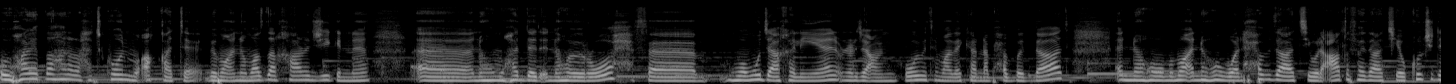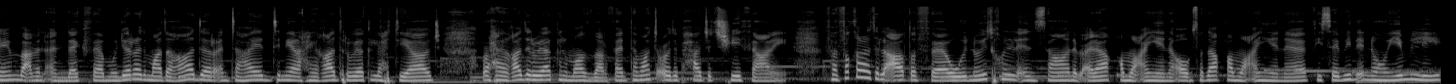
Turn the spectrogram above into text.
وهاي الظاهرة راح تكون مؤقتة. بما أنه مصدر خارجي قلنا آه أنه مهدد أنه يروح فهو مو داخليا. ونرجع ونقول مثل ما ذكرنا بحب الذات أنه بما أنه هو الحب ذاتي والعاطفة ذاتية وكل شيء ينبع من عندك فمجرد ما تغادر أنت هاي الدنيا راح يغادر وياك الاحتياج وراح يغادر وياك المصدر فأنت ما تعود بحاجة شيء ثاني. ففقرة العاطفة وأنه يدخل الإنسان بعلاقة معينة أو بصداقة معينة في سبيل أنه يملي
